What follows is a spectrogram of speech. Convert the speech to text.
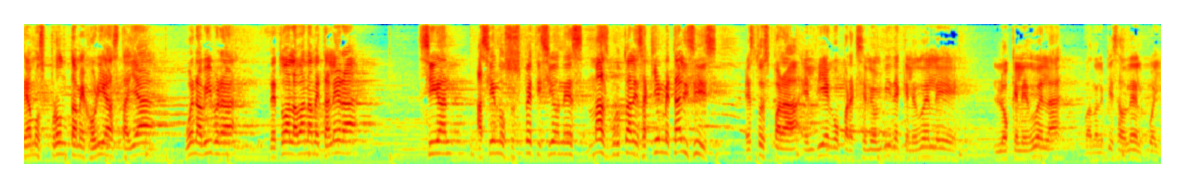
Deseamos pronta mejoría hasta allá. Buena vibra de toda la banda metalera sigan haciendo sus peticiones más brutales aquí en Metálisis. Esto es para el Diego, para que se le olvide que le duele lo que le duela cuando le empieza a doler el cuello.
